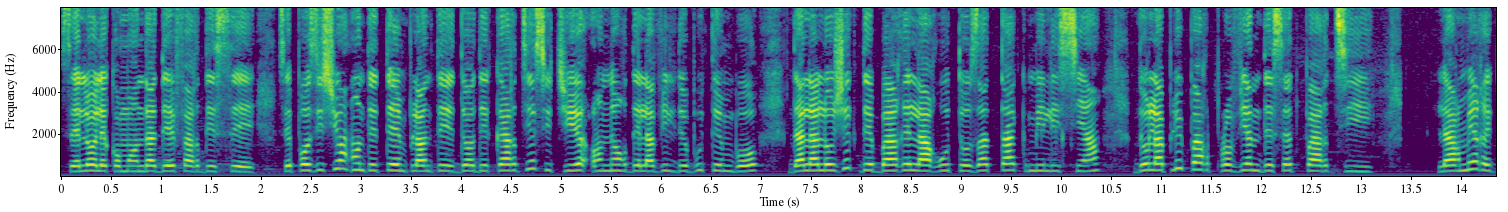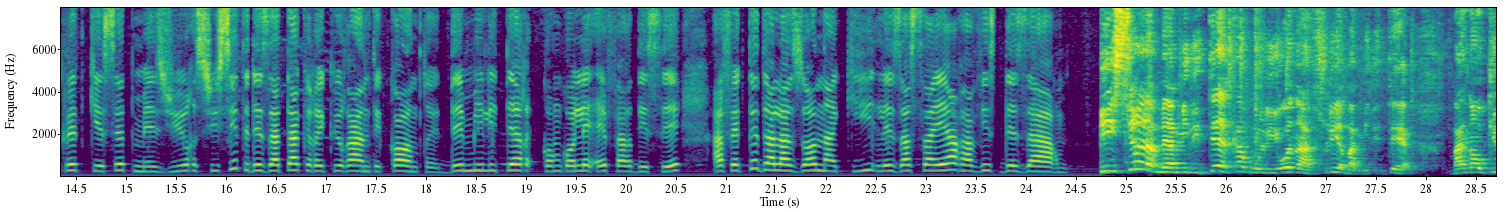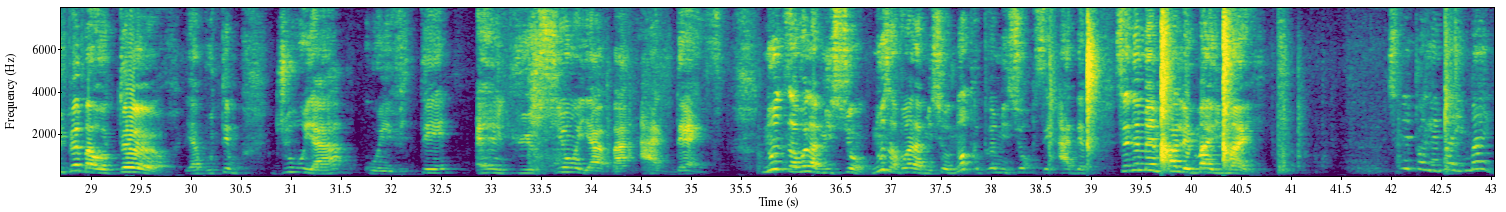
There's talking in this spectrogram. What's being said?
Selon le commandant des FARDC, ces positions ont été implantées dans des quartiers situés au nord de la ville de Butembo dans la logique de barrer la route aux attaques miliciens dont la plupart proviennent de cette partie. L'armée regrette que cette mesure suscite des attaques récurrentes contre des militaires congolais FRDC affectés dans la zone à qui les assaillants ravissent des armes. Mission ya militaire quand vous liona afflux ya militaire bana occupé ba hauteur ya Butembo juu ya éviter incursion ya ba ADF. Nous avons la mission, nous avons la mission, notre première mission c'est ADF. Ce n'est même pas le Maï Maï. Ce n'est pas le Maï Maï.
